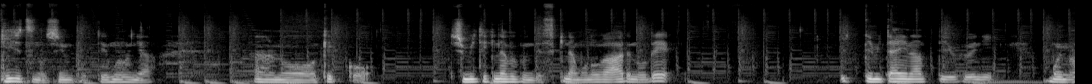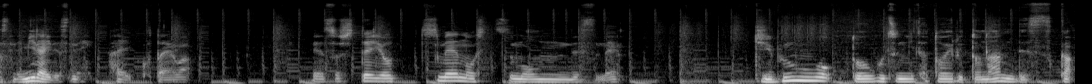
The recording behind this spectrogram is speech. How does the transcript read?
技術の進歩っていうものには、あの、結構趣味的な部分で好きなものがあるので、行ってみたいなっていうふうに思いますね。未来ですね。はい、答えは。えーそして4つ目の質問ですね。自分を動物に例えると何ですか？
